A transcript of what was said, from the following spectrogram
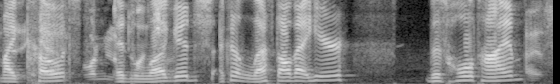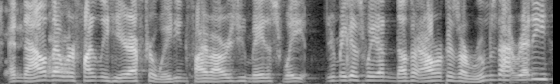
my to- yeah, wanted to and punch him. luggage. I could have left all that here this whole time. I and like, now that we're finally here after waiting five hours, you made us wait. You're making us wait another hour because our room's not ready.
